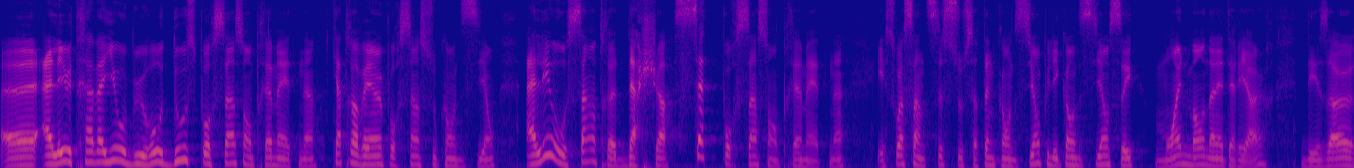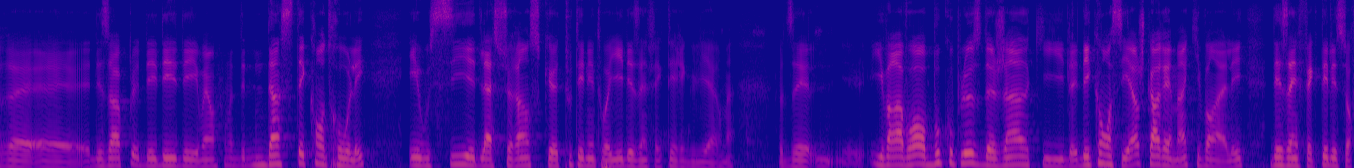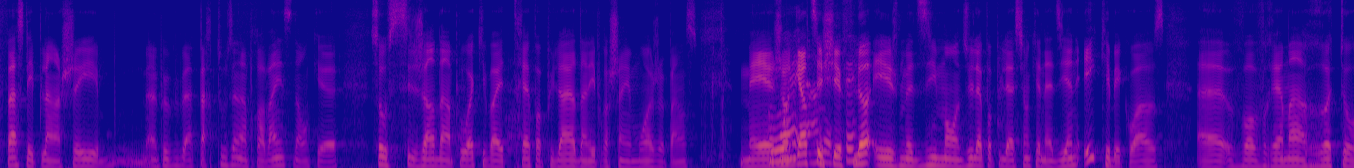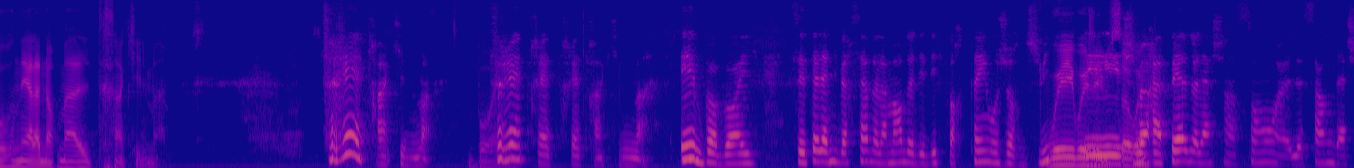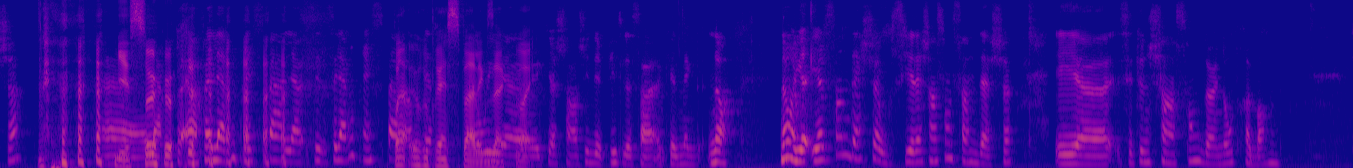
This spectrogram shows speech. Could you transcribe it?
Euh, aller travailler au bureau, 12% sont prêts maintenant, 81% sous condition. Aller au centre d'achat, 7% sont prêts maintenant et 66 sous certaines conditions. Puis les conditions, c'est moins de monde à l'intérieur, des heures, euh, des heures, des, des, des, une densité contrôlée et aussi de l'assurance que tout est nettoyé et désinfecté régulièrement dire, il va y avoir beaucoup plus de gens, qui, des concierges carrément, qui vont aller désinfecter les surfaces, les planchers, un peu partout dans la province. Donc, ça aussi, c'est le genre d'emploi qui va être très populaire dans les prochains mois, je pense. Mais je regarde ces chiffres-là et je me dis, mon Dieu, la population canadienne et québécoise va vraiment retourner à la normale tranquillement. Très tranquillement. Très, très, très tranquillement. Et boy, c'était l'anniversaire de la mort de Dédé Fortin aujourd'hui. Oui, oui, j'ai vu ça. Je me rappelle de la chanson euh, Le centre d'achat. Bien euh, sûr. La, en fait, la rue principale. C'est la rue principale. La rue principale, oui, exact. Euh, qui a changé depuis que le, que le mec. Non. Non, il y, a, il y, a, le centre d'achat aussi. Il y a la chanson Le centre d'achat. Et c'est une chanson d'un autre monde.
